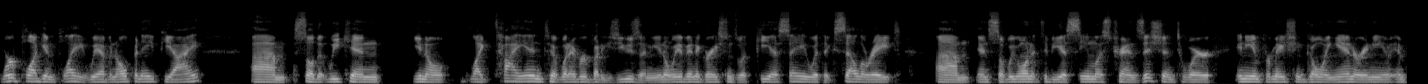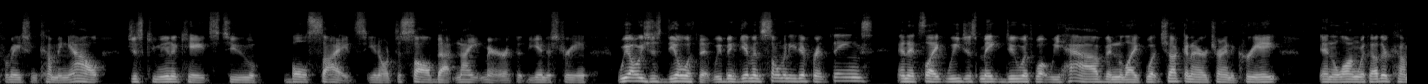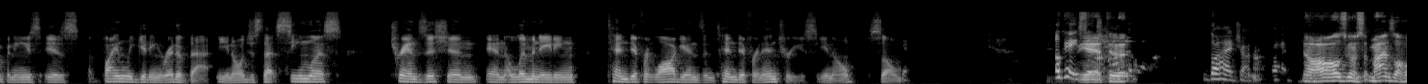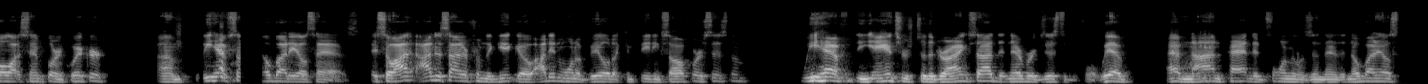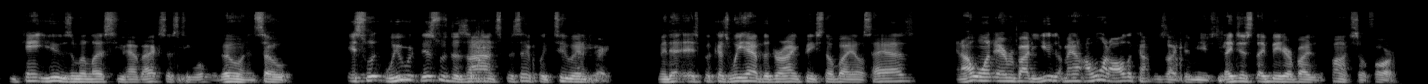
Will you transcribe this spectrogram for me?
we're plug and play we have an open api um, so that we can you know, like tie into what everybody's using. You know, we have integrations with PSA, with Xcelerate. Um, and so we want it to be a seamless transition to where any information going in or any information coming out just communicates to both sides, you know, to solve that nightmare that the industry, we always just deal with it. We've been given so many different things, and it's like we just make do with what we have. And like what Chuck and I are trying to create, and along with other companies, is finally getting rid of that, you know, just that seamless transition and eliminating 10 different logins and 10 different entries, you know. So yes. Okay, so Yeah, to go ahead, Chuck. Go ahead. No, I was going to say mine's a whole lot simpler and quicker. Um, we have something nobody else has. So I, I decided from the get go, I didn't want to build a competing software system. We have the answers to the drying side that never existed before. We have I have nine patented formulas in there that nobody else you can't use them unless you have access to what we're doing. And so it's what we were this was designed specifically to integrate. I mean, it's because we have the drying piece nobody else has. And I want everybody to use. I mean, I want all the companies like them using. They just they beat everybody to the punch so far.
